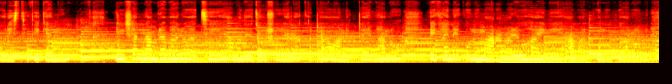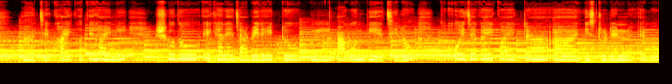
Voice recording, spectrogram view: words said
পরিস্থিতি কেমন। ইনশাল্লাহ আমরা ভালো আছি। আমাদের যশোর এলাকাটা অনেকটাই ভালো। এখানে কোনো মারামারিও হয়নি, আবার কোনো কারোর হচ্ছে ক্ষয়ক্ষতি হয়নি। শুধু এখানে জাবিরে একটু আগুন দিয়েছিল। তো ওই জায়গায় কয়েকটা স্টুডেন্ট এবং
